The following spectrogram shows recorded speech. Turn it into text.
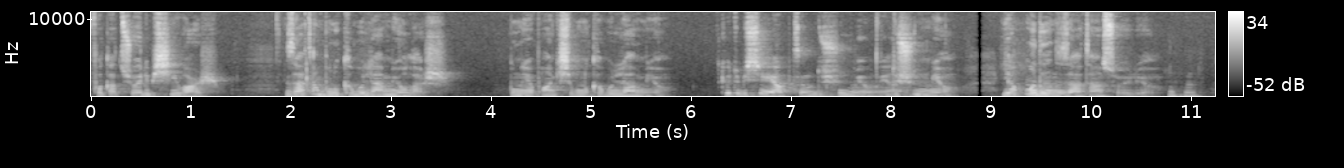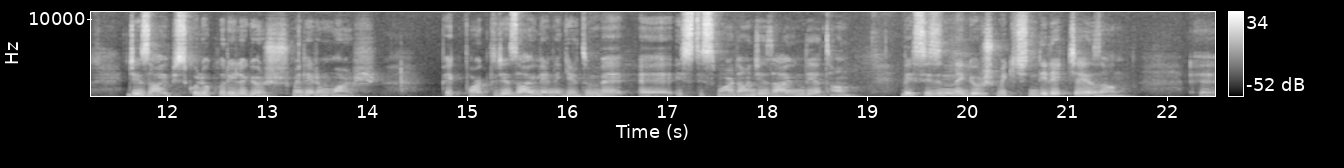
fakat şöyle bir şey var. Zaten bunu kabullenmiyorlar. Bunu yapan kişi bunu kabullenmiyor. Kötü bir şey yaptığını düşünmüyor mu yani? Düşünmüyor. Yapmadığını zaten söylüyor. Cezaevi psikologlarıyla görüşmelerim var. Pek farklı cezaevlerine girdim ve e, istismardan cezaevinde yatan ve sizinle görüşmek için dilekçe yazan e,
